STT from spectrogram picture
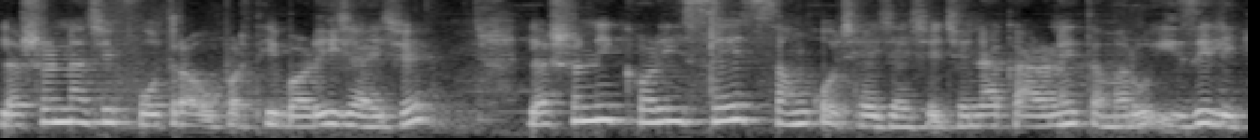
લસણના જે ફોતરા ઉપરથી બળી જાય છે. લસણની કળી સહેજ સંકોચાઈ જાય છે, જેના કારણે તમારું ઇઝીલી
